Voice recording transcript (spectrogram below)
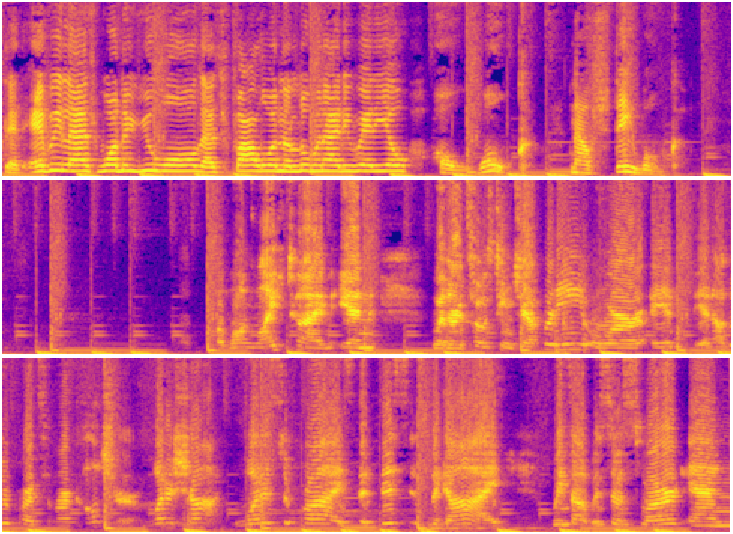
that every last one of you all that's following Illuminati Radio are woke. Now stay woke. A long lifetime in whether it's hosting Jeopardy or in, in other parts of our culture. What a shock. What a surprise that this is the was so smart and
